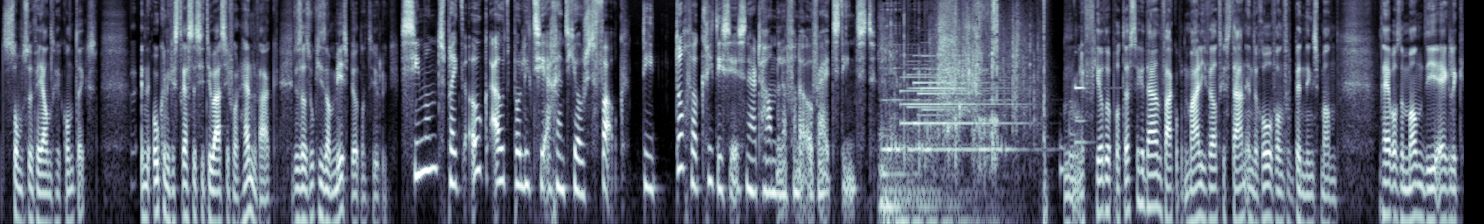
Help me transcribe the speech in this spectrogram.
soms een vijandige context. En ook een gestreste situatie voor hen vaak. Dus dat is ook iets dat meespeelt natuurlijk. Simon spreekt ook oud-politieagent Joost Valk, die toch wel kritisch is naar het handelen van de overheidsdienst. Hij heeft heel veel protesten gedaan, vaak op het Malieveld gestaan in de rol van verbindingsman. Hij was de man die eigenlijk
